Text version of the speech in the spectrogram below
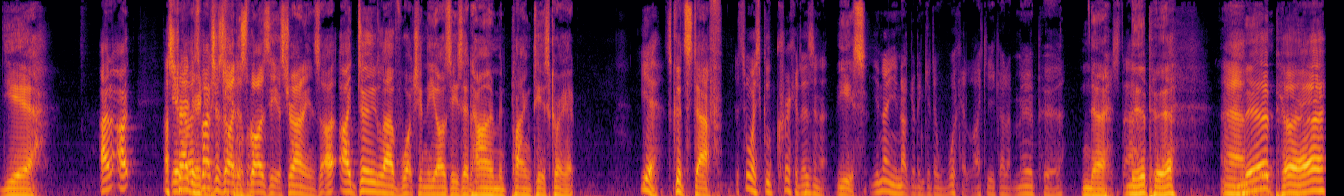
Yeah. I, I, you know, Australia as much as I kill them. despise the Australians, I, I do love watching the Aussies at home and playing Test cricket. Yeah, It's good stuff. it's always good cricket, isn't it? Yes. You know you're not going to get a wicket like you got at Mirpur. No. start. Nurpur. Um, Nurpur.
